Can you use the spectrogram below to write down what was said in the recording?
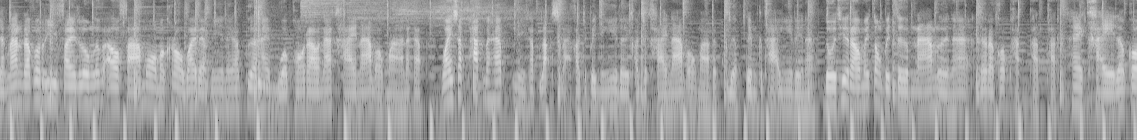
จากนั้นเราก็รีไฟลงแล้วก็เอาฝาหม้อมาครอบไว้แบบนี้นะครับเพื่อให้บวบของเรานะคายน้ำออกมานะครับไว้สักพักนะครับนี่ครับลักษณะเขาจะเป็นอย่างนี้เลยเขาจะคายน้ำออกมาแบบเกือบเต็มกระทะอย่างนี้เลยนะโดยที่เราไม่ต้องไปเติมน้ำเลยนะฮะแล้วเราก็ผัดผัดผัดให้ไข่แล้วก็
